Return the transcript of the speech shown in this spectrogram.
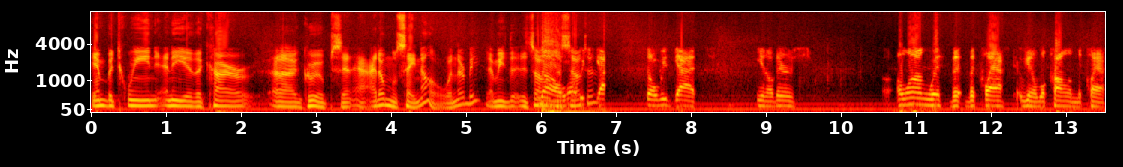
in between any of the car uh, groups? And I'd almost say no. Wouldn't there be? I mean, it's all no, nostalgia. we've got, so we've got, you know, there's along with the the class, you know, we'll call them the class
